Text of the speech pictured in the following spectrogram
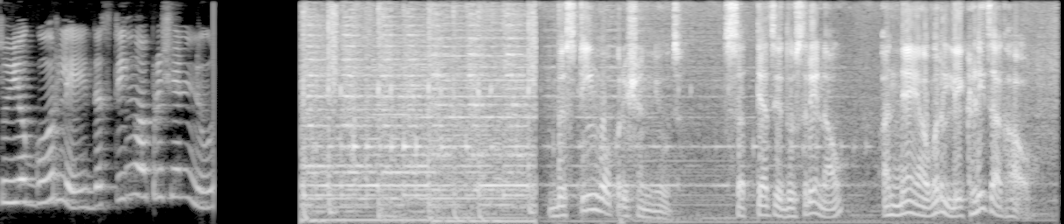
Suyog Gorle the sting operation news. The sting operation news. सत्याचे दुसरे नाव अन्यायावर लेखणीचा घाव.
